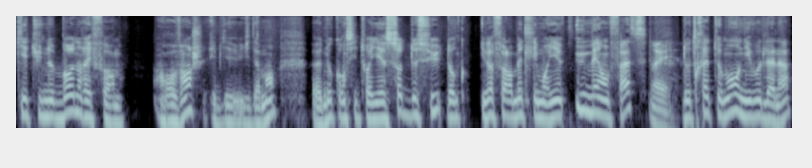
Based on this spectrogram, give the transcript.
qui est une bonne réforme. En revanche, et eh bien évidemment, euh, nos concitoyens sautent dessus, donc il va falloir mettre les moyens humains en face de traitement au niveau de l'ANA.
